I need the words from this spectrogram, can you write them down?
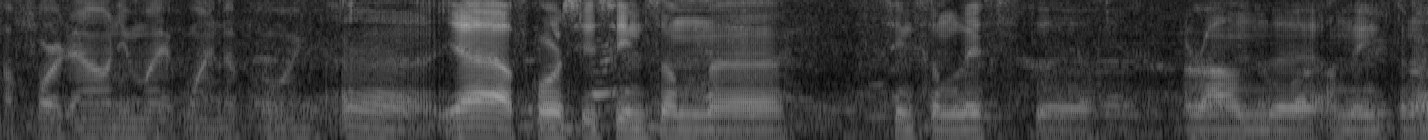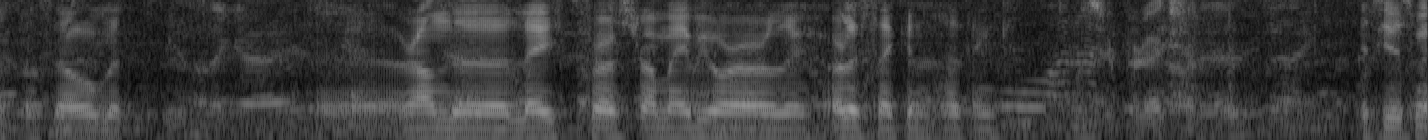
how far down you might wind up going? Uh, yeah, of course, you've seen some uh, seen some lists uh, around uh, on the internet and so, but uh, around the late first round maybe or early early second, I think. What's your prediction? Excuse me.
